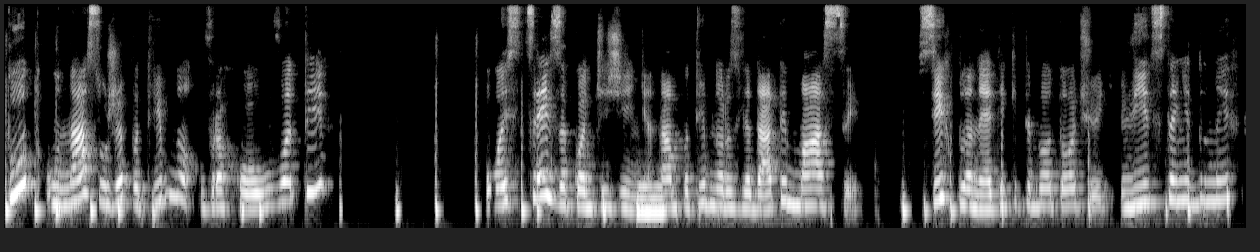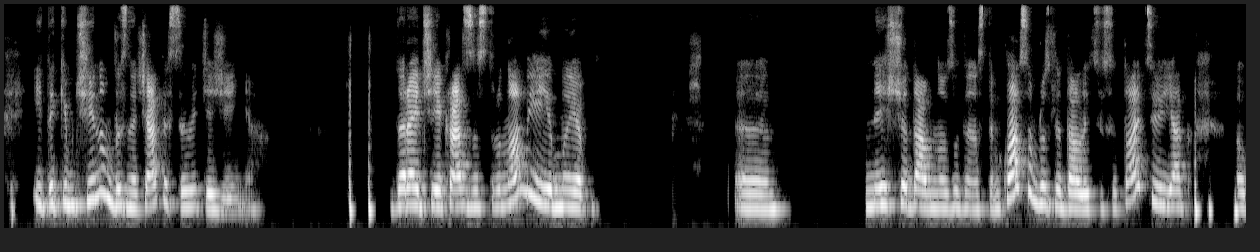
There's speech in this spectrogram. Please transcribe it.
тут у нас уже потрібно враховувати ось цей закон тяжіння. Нам потрібно розглядати маси всіх планет, які тебе оточують, відстані до них, і таким чином визначати сили тяжіння. До речі, якраз з астрономії ми е, нещодавно з 11 класом розглядали цю ситуацію, як е,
